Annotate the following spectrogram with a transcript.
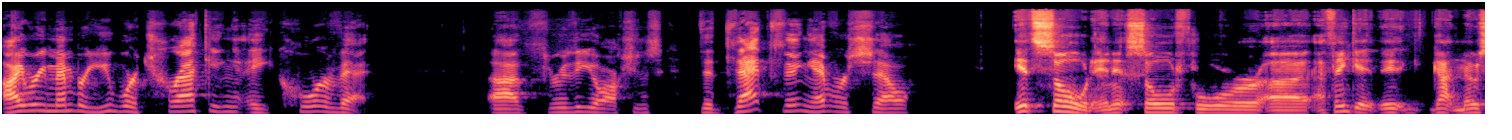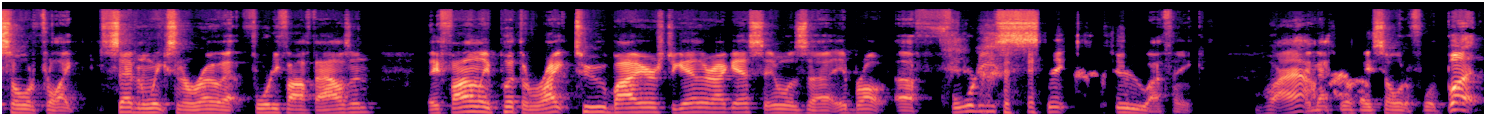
I remember you were tracking a Corvette uh, through the auctions. Did that thing ever sell? It sold, and it sold for uh, I think it, it got no sold for like seven weeks in a row at forty five thousand. They finally put the right two buyers together. I guess it was uh, it brought a forty six two, I think. Wow, and that's what they sold it for. But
